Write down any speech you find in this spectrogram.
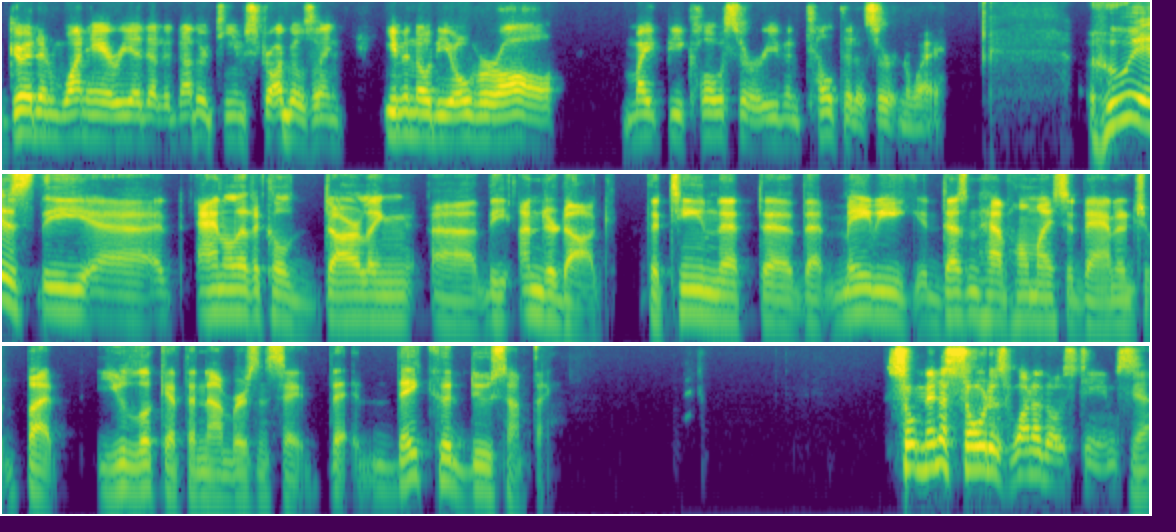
good in one area that another team struggles in, even though the overall might be closer or even tilted a certain way. Who is the uh, analytical darling, uh, the underdog the team that uh, that maybe doesn't have home ice advantage, but you look at the numbers and say they could do something. So Minnesota is one of those teams yeah.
